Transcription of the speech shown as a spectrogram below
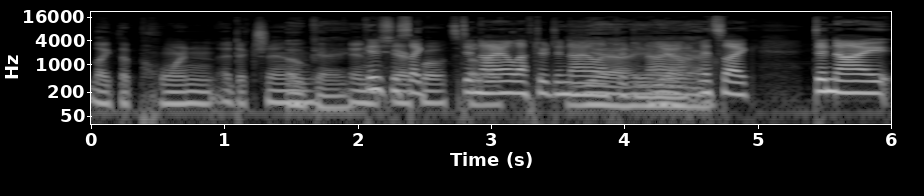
like the porn addiction Okay. in It's just air like quotes, but, denial after denial Yeah, after yeah, denial. yeah. It's like deny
